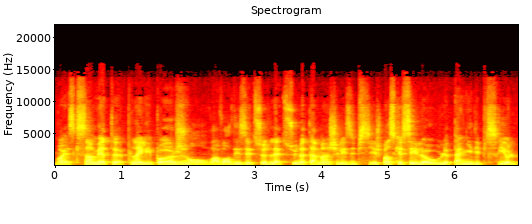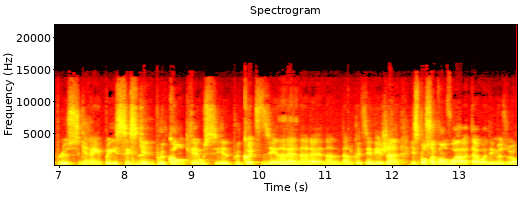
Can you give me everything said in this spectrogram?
Oui, est-ce qu'ils s'en mettent plein les poches? Mhm. On va avoir des études là-dessus, notamment chez les épiciers. Je pense que c'est là où le panier d'épicerie a le plus grimpé. C'est ce qui est le plus concret aussi et le plus quotidien dans, mhm. dans, dans, le quotidien des gens. Et c'est pour ça qu'on voit à Ottawa des mesures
